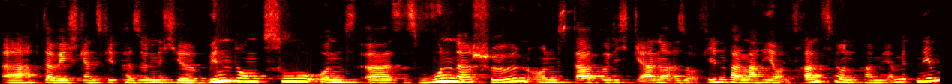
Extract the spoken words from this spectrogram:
Äh, habe da wirklich ganz viel persönliche Bindung zu und äh, es ist wunderschön und da würde ich gerne, also auf jeden Fall Maria und Franzi und ein paar mehr mitnehmen.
